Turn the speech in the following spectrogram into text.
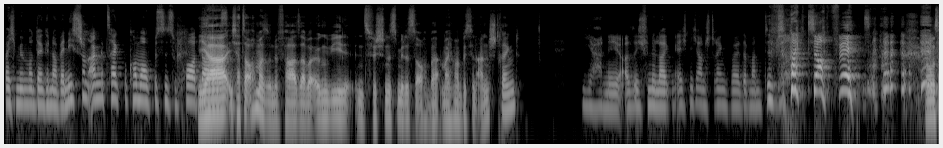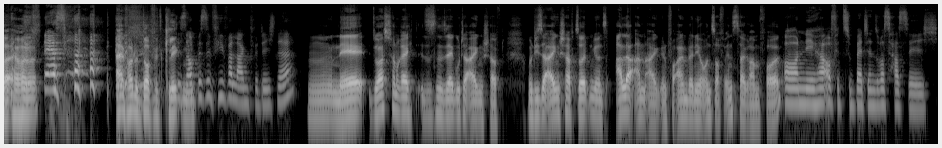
Weil ich mir immer denke, na, wenn ich es schon angezeigt bekomme, auch ein bisschen Support. Ja, ich hatte auch mal so eine Phase, aber irgendwie inzwischen ist mir das auch manchmal ein bisschen anstrengend. Ja, nee, also ich finde Liken echt nicht anstrengend, weil man tippt halt doppelt. Man muss halt einfach nur, Das einfach nur doppelt ist auch klicken. ein bisschen viel verlangt für dich, ne? Hm, Nee, du hast schon recht. Es ist eine sehr gute Eigenschaft. Und diese Eigenschaft sollten wir uns alle aneignen, vor allem wenn ihr uns auf Instagram folgt. Oh nee, hör auf jetzt zu betteln, sowas hasse ich.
